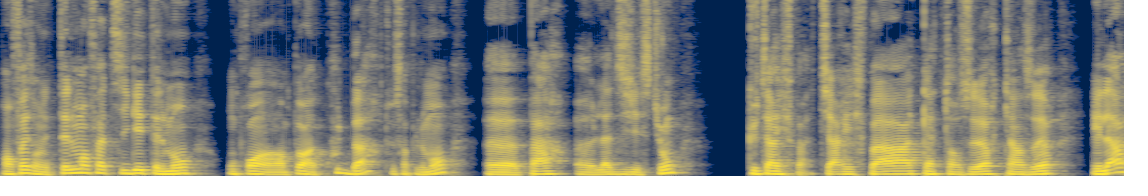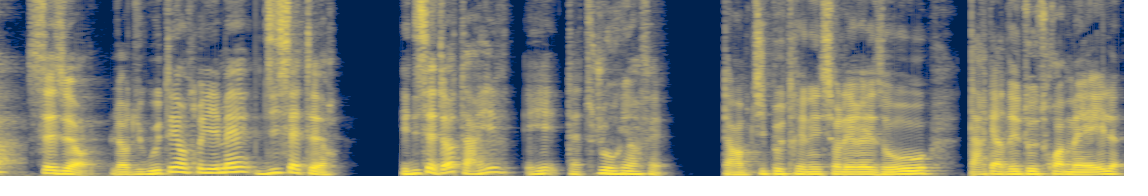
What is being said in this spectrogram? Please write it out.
en fait on est tellement fatigué, tellement on prend un peu un coup de barre tout simplement euh, par euh, la digestion que tu arrives pas. Tu arrives pas, 14h, 15h, et là 16h, l'heure du goûter entre guillemets, 17h. Et 17h tu arrives et tu toujours rien fait. Tu as un petit peu traîné sur les réseaux, tu as regardé 2-3 mails,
